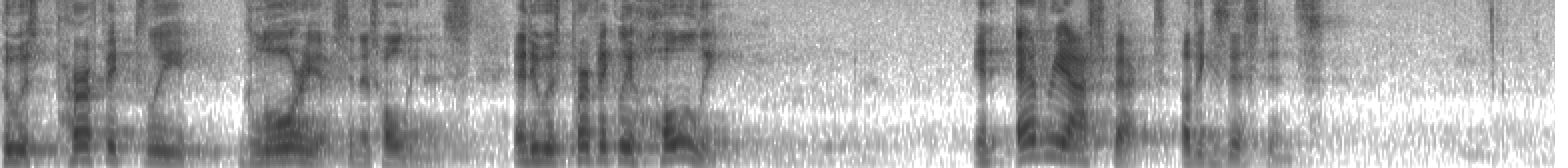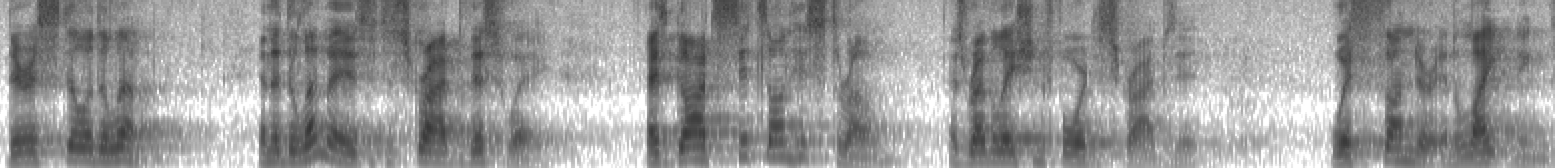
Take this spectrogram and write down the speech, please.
who is perfectly glorious in his holiness, and who is perfectly holy in every aspect of existence, there is still a dilemma. And the dilemma is described this way As God sits on his throne, as Revelation 4 describes it, with thunder and lightnings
